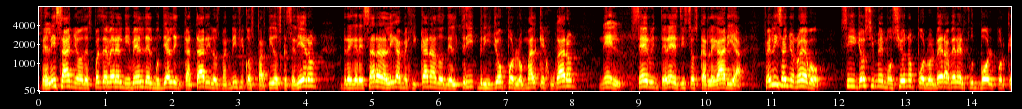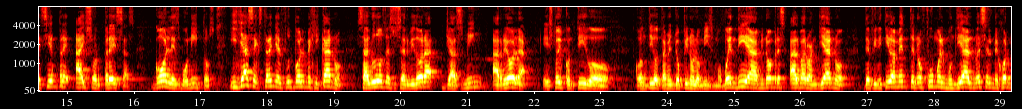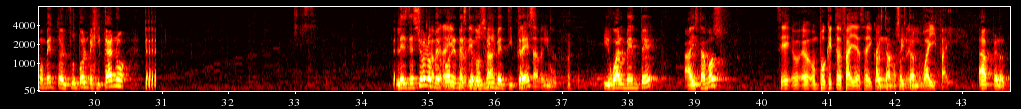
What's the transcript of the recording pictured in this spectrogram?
Feliz año, después de ver el nivel del Mundial en Qatar y los magníficos partidos que se dieron, regresar a la Liga Mexicana donde el Tri brilló por lo mal que jugaron. Nel, cero interés, dice Oscar Legaria. Feliz año nuevo. Sí, yo sí me emociono por volver a ver el fútbol porque siempre hay sorpresas, goles bonitos y ya se extraña el fútbol mexicano. Saludos de su servidora Yasmín Arreola. Estoy contigo, contigo también, yo opino lo mismo. Buen día, mi nombre es Álvaro Anguiano. Definitivamente no fumo el mundial, no es el mejor momento del fútbol mexicano. Les deseo lo mejor en este 2023. Igualmente, ahí estamos. Sí, un poquito de fallas ahí con, ahí estamos, ahí estamos. el Wi-Fi. Ah, perdón.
